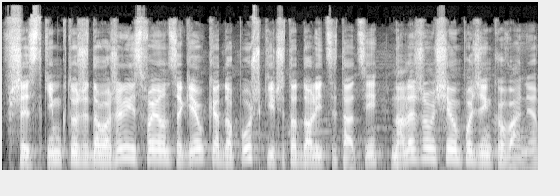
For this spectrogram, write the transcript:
Wszystkim, którzy dołożyli swoją cegiełkę do puszki czy to do licytacji, należą się podziękowania.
